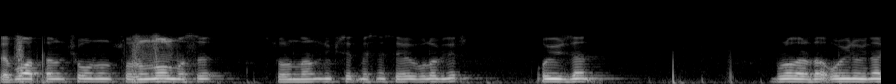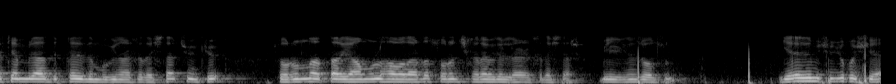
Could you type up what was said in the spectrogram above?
ve bu atların çoğunun sorunlu olması sorunlarının yükseltmesine sebep olabilir. O yüzden buralarda oyun oynarken biraz dikkat edin bugün arkadaşlar. Çünkü sorunlu atlar yağmurlu havalarda sorun çıkarabilirler arkadaşlar. Bilginiz olsun. Gelelim 3. koşuya.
